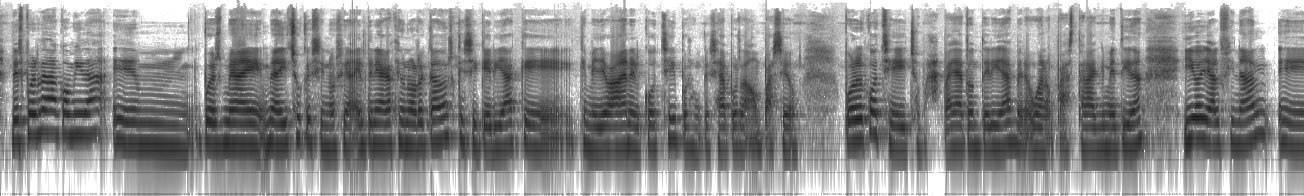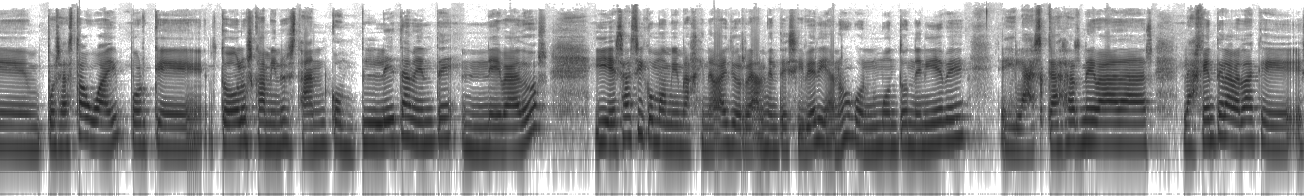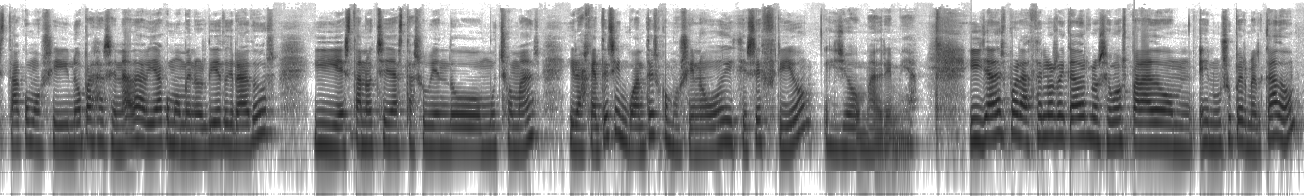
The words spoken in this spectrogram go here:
Después de la comida, em, pues me ha, dicho que si no, él tenía que hacer unos recados, que si quería que, me llevaba en el coche y pues aunque sea pues daba un paseo por el coche, he dicho, vaya tontería, pero bueno, para estar aquí metida. Y hoy al final, em, pues ha estado guay porque todos los caminos están completamente nevados y es así como me imaginaba yo realmente Siberia, ¿no? Con un montón de nieve, eh, las casas nevadas, la gente la verdad que está como si no pasase nada, había como menos 10 grados y esta noche ya está subiendo mucho más. Y la gente sin guantes como si no hiciese frío. Y yo, madre mía. Y ya después de hacer los recados nos hemos parado en un supermercado,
